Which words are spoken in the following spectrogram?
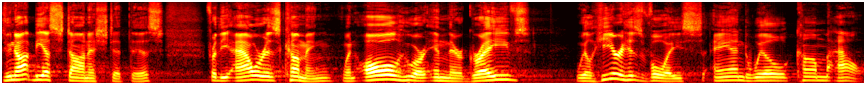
Do not be astonished at this, for the hour is coming when all who are in their graves will hear his voice and will come out.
